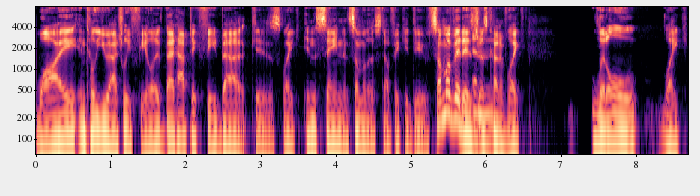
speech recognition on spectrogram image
why until you actually feel it. That haptic feedback is like insane in some of the stuff it could do. Some of it is just kind of like little like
